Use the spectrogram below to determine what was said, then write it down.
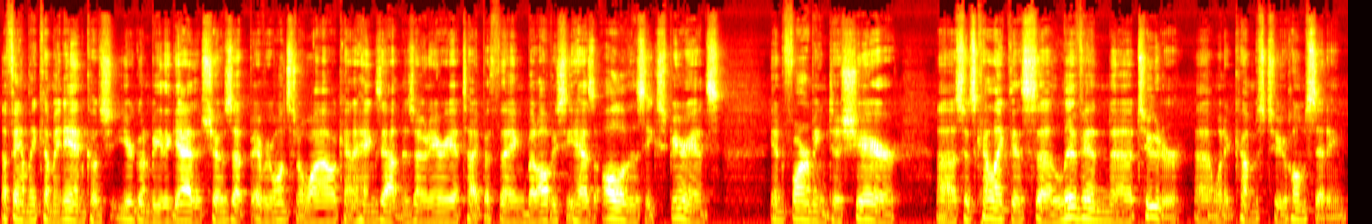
a family coming in because you're going to be the guy that shows up every once in a while, kind of hangs out in his own area type of thing, but obviously has all of this experience in farming to share. Uh, so it's kind of like this uh, live-in uh, tutor uh, when it comes to homesteading.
